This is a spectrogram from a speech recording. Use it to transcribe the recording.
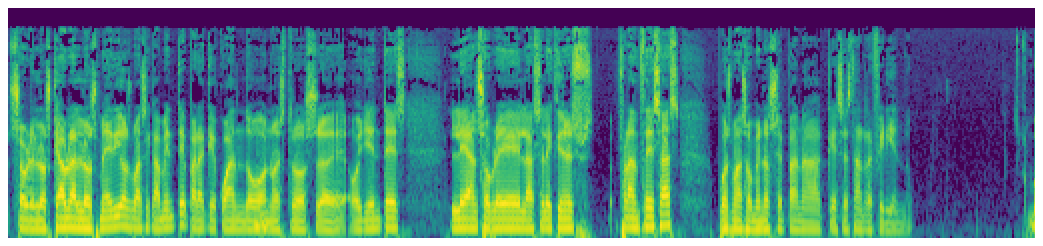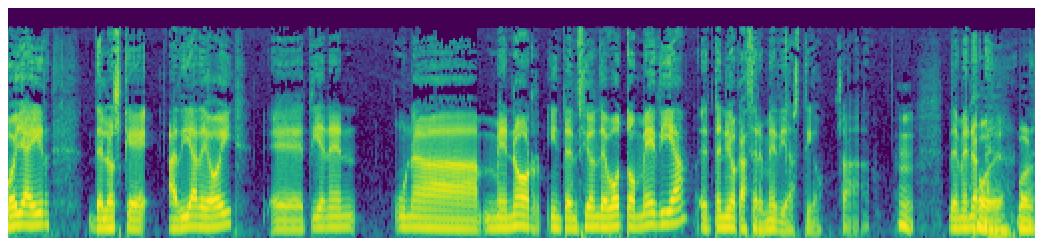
sobre los que hablan los medios, básicamente, para que cuando nuestros eh, oyentes lean sobre las elecciones francesas, pues más o menos sepan a qué se están refiriendo. Voy a ir de los que a día de hoy eh, tienen una menor intención de voto media. He tenido que hacer medias, tío. O sea, Hmm. de menor. Joder, vol-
